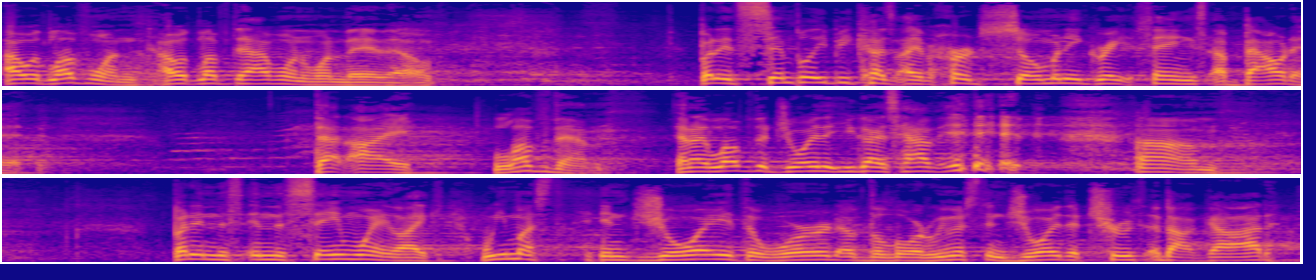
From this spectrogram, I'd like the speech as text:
I would love one. I would love to have one one day, though. But it's simply because I've heard so many great things about it that I love them. And I love the joy that you guys have in it. Um, but in, this, in the same way, like, we must enjoy the word of the Lord. We must enjoy the truth about God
